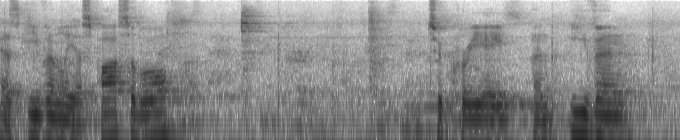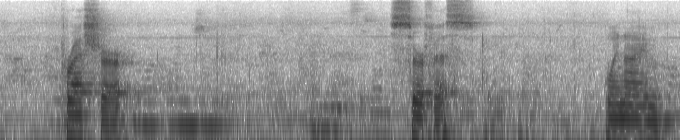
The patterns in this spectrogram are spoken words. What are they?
as evenly as possible to create an even pressure surface when I'm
